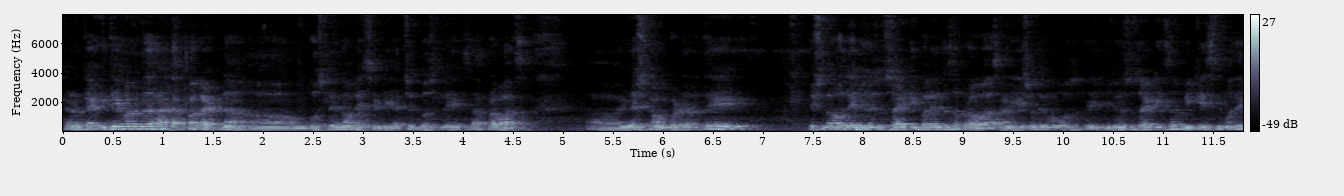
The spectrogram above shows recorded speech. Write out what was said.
कारण काय इथेपर्यंत हा टप्पा गाठणं भोसले नॉलेज सिटी अच्युत भोसलेचा प्रवास यश कॉम्प्युटर ते यशवंतराव भोसले सोसायटीपर्यंतचा प्रवास आणि यशवंतराव भोसले सोसायटीचं बी के सीमध्ये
